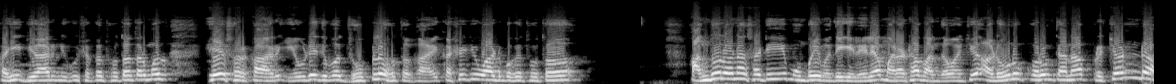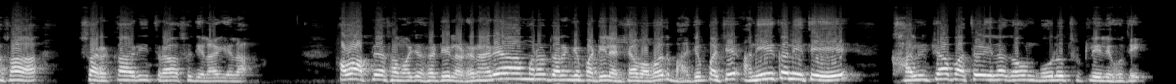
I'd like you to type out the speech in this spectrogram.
काही जी आर निघू शकत होता तर मग हे सरकार एवढे दिवस झोपलं होतं काय? कशाची वाट बघत होतं? आंदोलनासाठी मुंबईमध्ये गेलेल्या मराठा बांधवांची अडवणूक करून त्यांना प्रचंड असा सरकारी त्रास दिला गेला. अहो आपल्या समाजासाठी लढणाऱ्या मनोज दारंगे पाटील यांच्याबाबत भाजपाचे अनेक नेते खालच्या पातळीला जाऊन बोलत सुटलेले होते.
